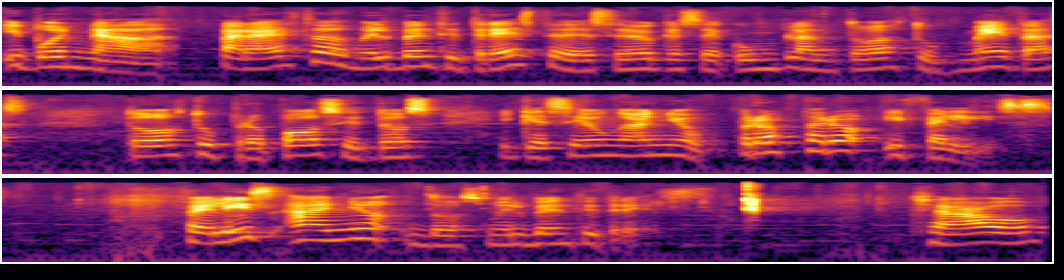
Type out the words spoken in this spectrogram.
Y pues nada, para este 2023 te deseo que se cumplan todas tus metas, todos tus propósitos y que sea un año próspero y feliz. Feliz año 2023. Chao.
